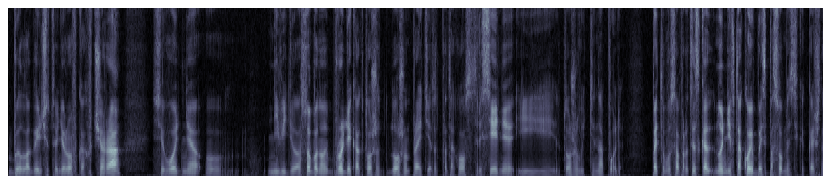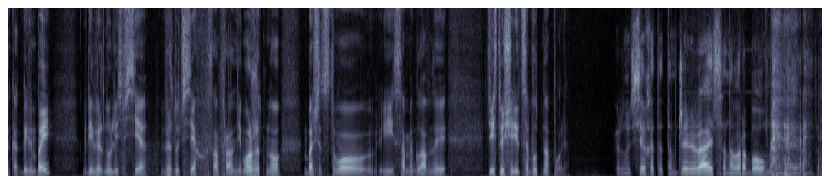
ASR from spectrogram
был ограничен в тренировках вчера. Сегодня э, не видел особо, но вроде как тоже должен пройти этот протокол сотрясения и тоже выйти на поле. Поэтому Сан-Франциско, ну, не в такой боеспособности, как, конечно, как Гринбей, где вернулись все. Вернуть всех Сан-Фран не может, но большинство и, самое главное, действующие лица будут на поле. Вернуть всех это там Джерри Райса, Навара Боумана, наверное, там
